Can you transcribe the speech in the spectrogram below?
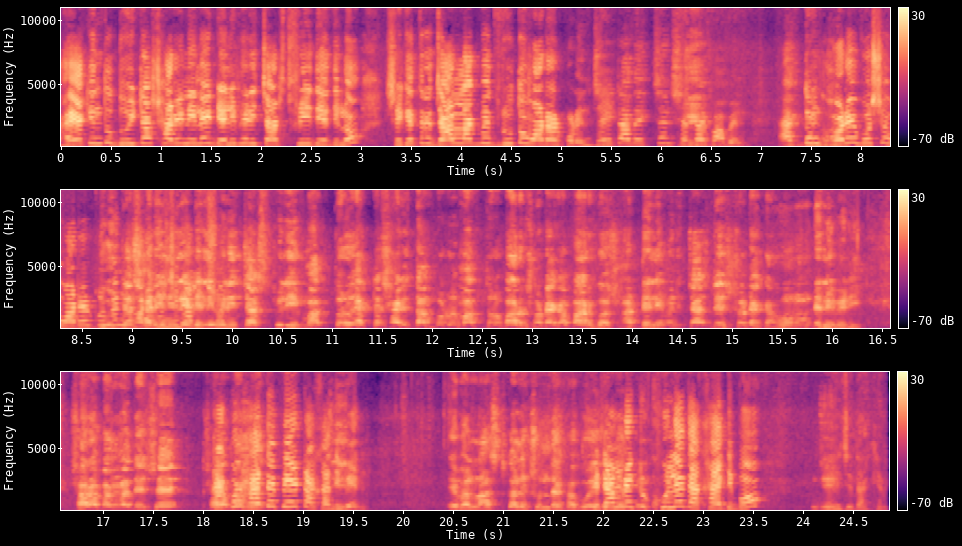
ভাইয়া কিন্তু দুইটা শাড়ি নিলেই ডেলিভারি চার্জ ফ্রি দিয়ে দিল। সেক্ষেত্রে যার লাগবে দ্রুত অর্ডার করেন। যেটা দেখছেন সেটাই পাবেন। একদম ঘরে বসে অর্ডার করবেন দুইটা শাড়ি নিলে ডেলিভারি চার্জ ফ্রি মাত্র একটা শাড়ির দাম পড়বে মাত্র 1200 টাকা পার গজ। আর ডেলিভারি চার্জ 150 টাকা হোম ডেলিভারি সারা বাংলাদেশে তারপর হাতে পেয়ে টাকা দিবেন। এবার লাস্ট কালেকশন দেখাবো এটা আমরা একটু খুলে দেখায় দিব। এই যে দেখেন।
